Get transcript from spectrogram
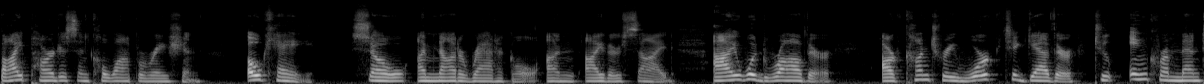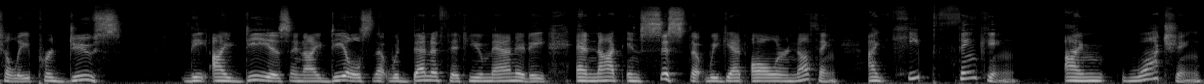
bipartisan cooperation. Okay, so I'm not a radical on either side. I would rather our country work together to incrementally produce the ideas and ideals that would benefit humanity and not insist that we get all or nothing. I keep thinking I'm watching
